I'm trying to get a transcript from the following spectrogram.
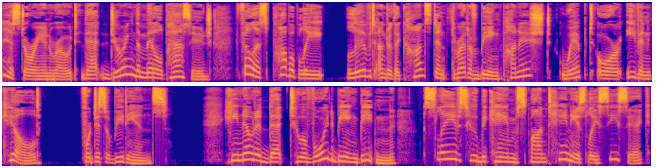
historian wrote that during the Middle Passage, Phillis probably lived under the constant threat of being punished, whipped, or even killed for disobedience. He noted that to avoid being beaten, slaves who became spontaneously seasick,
